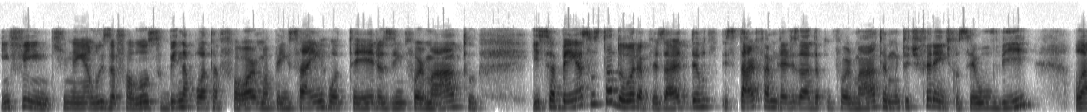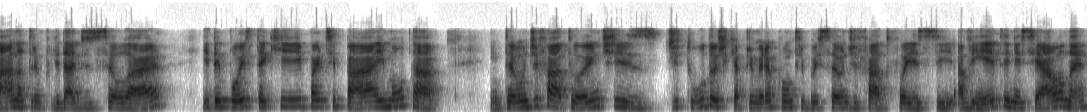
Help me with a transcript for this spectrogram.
enfim, que nem a Luísa falou, subir na plataforma, pensar em roteiros, em formato, isso é bem assustador. Apesar de eu estar familiarizada com o formato, é muito diferente você ouvir lá na tranquilidade do celular e depois ter que participar e montar. Então, de fato, antes de tudo, acho que a primeira contribuição, de fato, foi esse a vinheta inicial, né?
